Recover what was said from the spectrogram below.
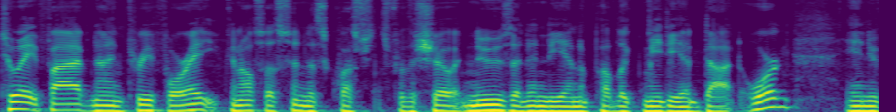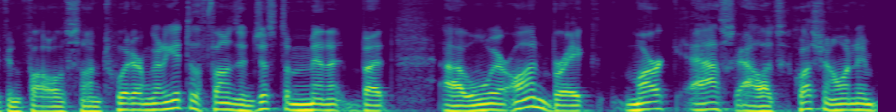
285 9348. You can also send us questions for the show at news at indianapublicmedia.org and you can follow us on Twitter. I'm going to get to the phones in just a minute, but uh, when we were on break, Mark asked Alex a question. I wanted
